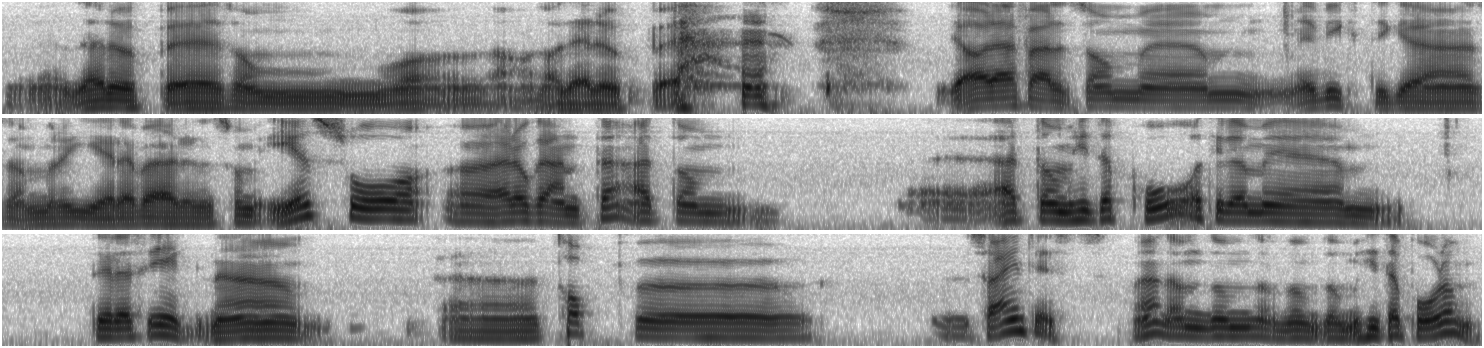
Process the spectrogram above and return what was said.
eh, där uppe som ja, där uppe ja i alla fall som eh, är viktiga som regerar världen som är så uh, arroganta att de uh, att de hittar på till och med um, deras egna uh, topp scientists. Ja, de, de, de, de, hittar på dem.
